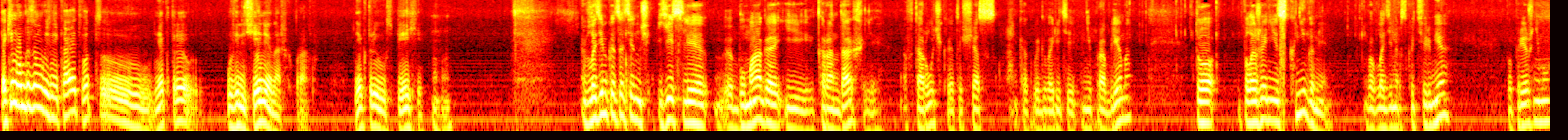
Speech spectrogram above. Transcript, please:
Таким образом возникает вот э, некоторое увеличение наших прав, некоторые успехи. Угу. Владимир Константинович, если э, бумага и карандаш или авторучка, это сейчас, как вы говорите, не проблема, то положение с книгами во Владимирской тюрьме по-прежнему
